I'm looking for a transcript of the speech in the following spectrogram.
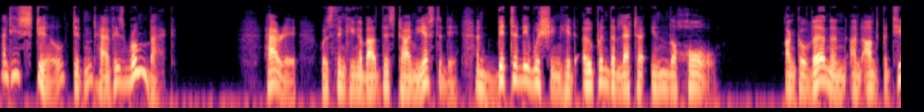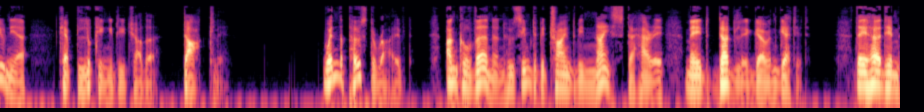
and he still didn't have his room back. Harry was thinking about this time yesterday, and bitterly wishing he'd opened the letter in the hall. Uncle Vernon and Aunt Petunia kept looking at each other darkly. When the post arrived, Uncle Vernon, who seemed to be trying to be nice to Harry, made Dudley go and get it. They heard him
